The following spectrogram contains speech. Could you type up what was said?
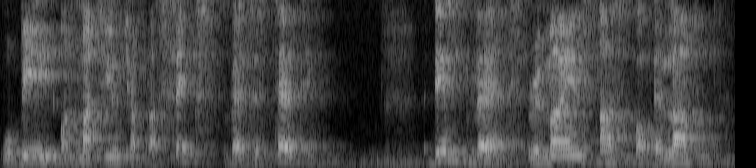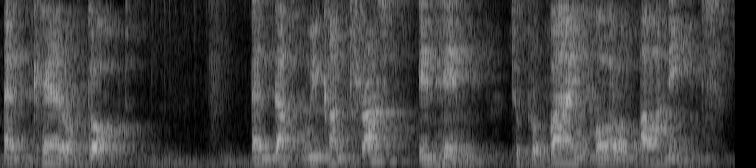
will be on Matthew chapter 6, verses 30. This verse reminds us of the love and care of God, and that we can trust in Him to provide all of our needs.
